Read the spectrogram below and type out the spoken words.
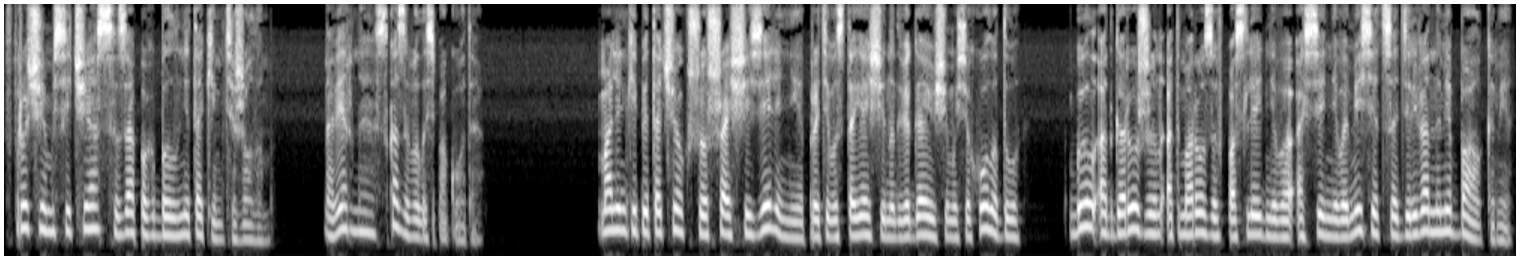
Впрочем, сейчас запах был не таким тяжелым. Наверное, сказывалась погода. Маленький пятачок шуршащей зелени, противостоящий надвигающемуся холоду, был отгорожен от морозов последнего осеннего месяца деревянными балками,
